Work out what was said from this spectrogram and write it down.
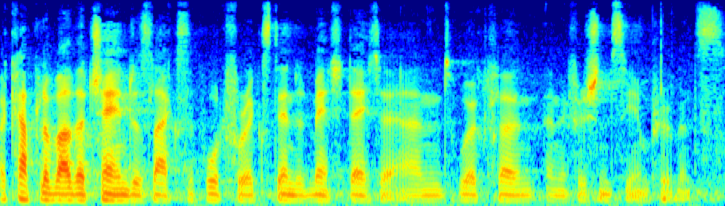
a couple of other changes like support for extended metadata and workflow and efficiency improvements.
